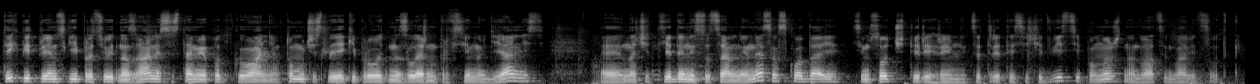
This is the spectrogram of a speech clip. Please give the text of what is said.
тих підприємців, які працюють на загальній системі оподаткування, в тому числі які проводять незалежну професійну діяльність, е, значить, єдиний соціальний внесок складає 704 гривні. Це 3200 помножити на 22%.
